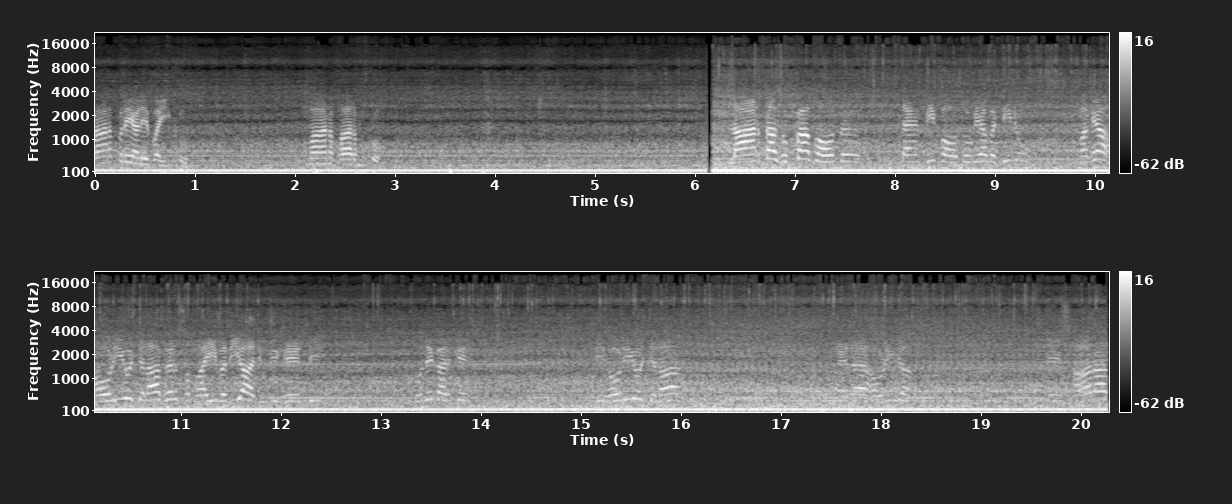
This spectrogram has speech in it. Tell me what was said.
ਕਾਨਪੁਰੇ ਵਾਲੇ ਬਾਈ ਕੋ ਮਾਨ ਫਾਰਮ ਕੋ ਲਾਣ ਤਾਂ ਸੁੱਕਾ ਬਹੁਤ ਟਾਈਮ ਵੀ ਬਹੁਤ ਹੋ ਗਿਆ ਵੱਡੀ ਨੂੰ। ਮੈਂ ਕਿਹਾ ਹੌਲੀ ਉਹ ਚਲਾ, ਫਿਰ ਸਫ਼ਾਈ ਵਧੀਆ ਆ ਜੂਗੀ ਖੇਤ ਦੀ। ਉਹਦੇ ਕਰਕੇ ਵੀ ਹੌਲੀ ਉਹ ਚਲਾ। ਇਹਦਾ ਹੌਲੀ ਦਾ ਤੇ ਸਾਰਾ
